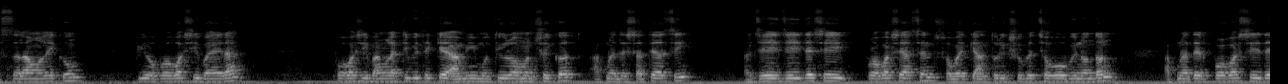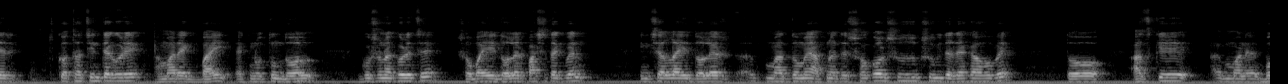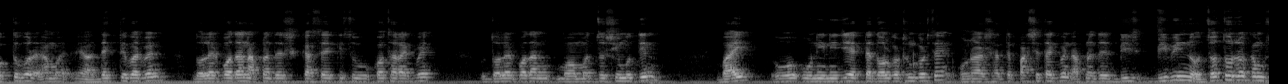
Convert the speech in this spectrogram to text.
আসসালামু আলাইকুম। প্রিয় প্রবাসী ভাইয়েরা, প্রবাসী বাংলা টিভি থেকে আমি মতিউর রহমান সৈকত আপনাদের সাথে আছি। আর যে যেই দেশেই প্রবাসে আছেন, সবাইকে আন্তরিক শুভেচ্ছা ও অভিনন্দন। আপনাদের প্রবাসীদের কথা চিন্তা করে আমার এক ভাই এক নতুন দল ঘোষণা করেছে। সবাই এই দলের পাশে থাকবেন। ইনশাল্লাহ এই দলের মাধ্যমে আপনাদের সকল সুযোগ সুবিধা দেখা হবে। তো আজকে মানে বক্তব্য দেখতে পারবেন। দলের প্রধান আপনাদের কাছে কিছু কথা রাখবে। দলের প্রধান মোহাম্মদ জসিমউদ্দিন ভাই, ও উনি নিজে একটা দল গঠন করছে। ওনার সাথে পাশে থাকবেন আপনাদের বিভিন্ন যত রকম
